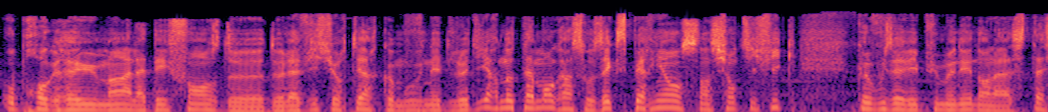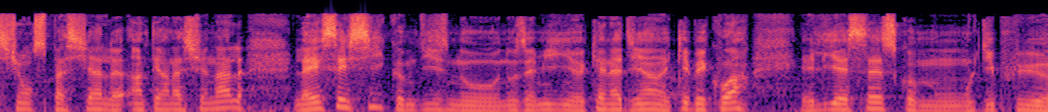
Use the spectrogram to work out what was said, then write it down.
au progrès humain, à la défense de, la vie sur Terre, comme vous venez de le dire, notamment grâce aux expériences hein, scientifiques que vous avez pu mener dans la Station spatiale internationale, la SSI, comme disent nos, nos amis canadiens et québécois, et l'ISS, comme on le dit plus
